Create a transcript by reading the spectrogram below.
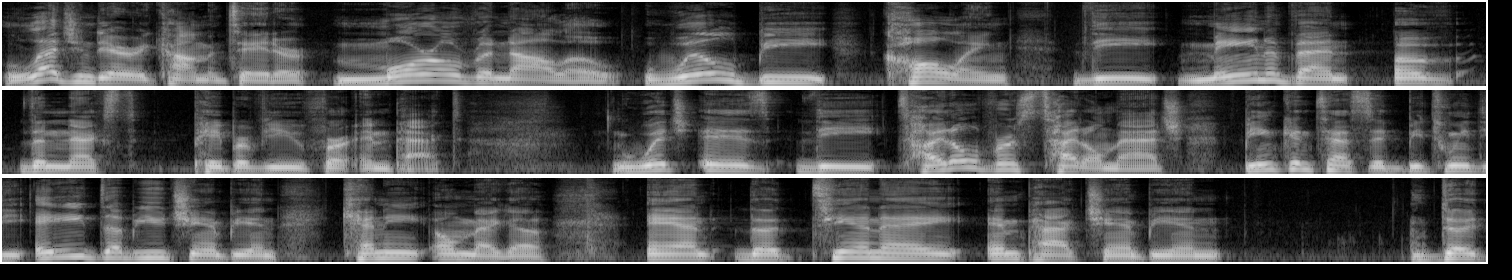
legendary commentator Mauro Ranallo will be calling the main event of the next pay per view for Impact, which is the title versus title match being contested between the AEW champion Kenny Omega and the TNA Impact champion. The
